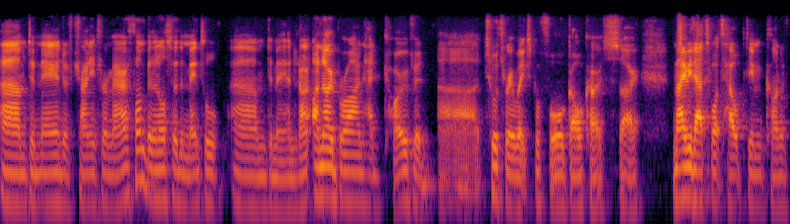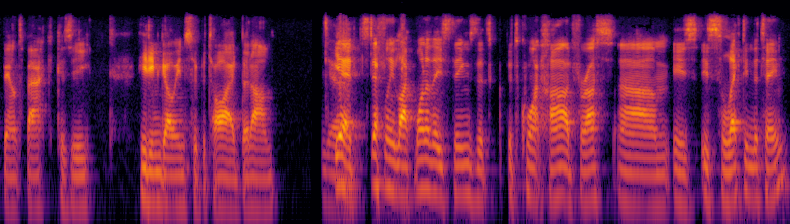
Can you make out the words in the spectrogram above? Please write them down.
um, demand of training for a marathon, but then also the mental um, demand. And I, I, know Brian had COVID uh, two or three weeks before Gold Coast, so maybe that's what's helped him kind of bounce back because he he didn't go in super tired. But um, yeah. yeah. it's definitely like one of these things that's it's quite hard for us um, is is selecting the team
